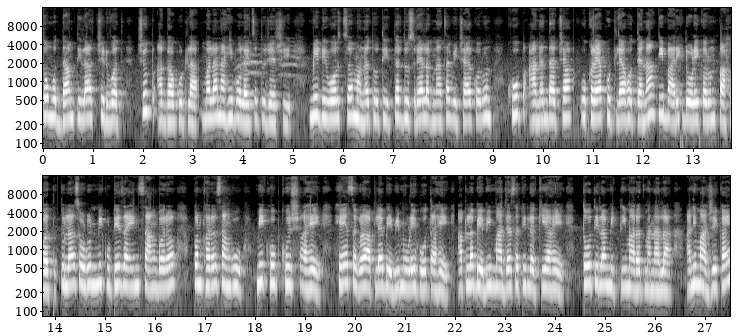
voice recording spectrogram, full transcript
तो मुद्दाम तिला चिडवत चुप आगाव कुठला? मला नाही बोलायचं तुझ्याशी. मी डिवोर्सचं म्हणत होती तर दुसऱ्या लग्नाचा विचार करून खूप आनंदाच्या उकळ्या फुटल्या होत्या ना? ती बारीक डोळे करून पाहत तुला सोडून मी कुठे जाईन सांग बरं? पण खरं सांगू मी खूप खुश आहे. हे सगळं आपल्या बेबीमुळे होत आहे. आपला बेबी माझ्यासाठी लकी आहे. तो तिला मिठी मारत म्हणाला आणि माझे काय?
